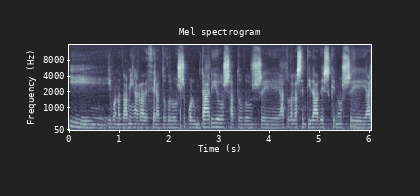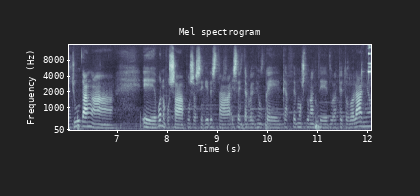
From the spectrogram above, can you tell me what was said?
Y, y bueno, también agradecer a todos los voluntarios, a, todos, eh, a todas las entidades que nos eh, ayudan a eh, bueno, pues a, pues a seguir esta, esta intervención que, que hacemos durante, durante todo el año.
